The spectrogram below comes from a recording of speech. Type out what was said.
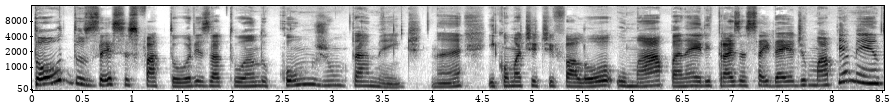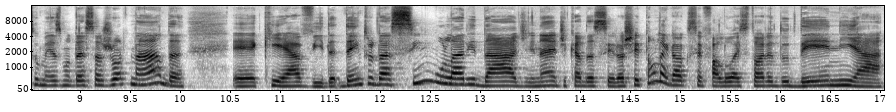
todos esses fatores atuando conjuntamente, né? E como a Titi falou, o mapa, né? Ele traz essa ideia de um mapeamento mesmo dessa jornada é, que é a vida, dentro da singularidade, né? De cada ser. Eu achei tão legal que você falou a história do DNA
